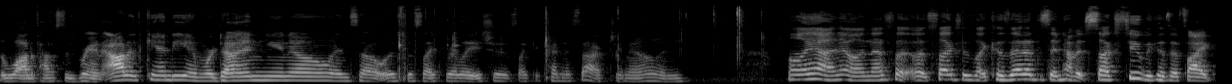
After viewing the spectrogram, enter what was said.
a lot of houses ran out of candy and were done, you know, and so it was just like really she was like it kind of sucked, you know, and Well, yeah, I know, and that's what, what sucks is like, because then at the same time it sucks too because it's like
